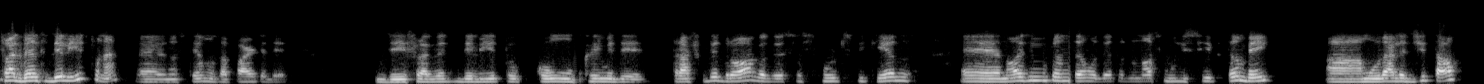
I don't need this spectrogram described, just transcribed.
flagrante delito, né? É, nós temos a parte de, de flagrante delito com crime de tráfico de drogas, esses furtos pequenos. É, nós implantamos dentro do nosso município também a muralha digital,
